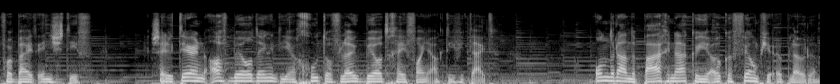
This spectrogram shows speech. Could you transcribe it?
voor bij het initiatief. Selecteer een afbeelding die een goed of leuk beeld geeft van je activiteit. Onderaan de pagina kun je ook een filmpje uploaden.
